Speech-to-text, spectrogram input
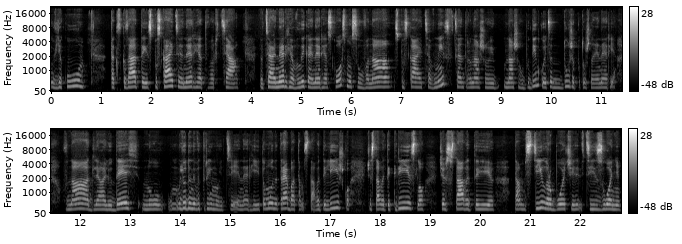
в яку, так сказати, спускається енергія творця. Ця енергія, велика енергія з космосу, вона спускається вниз в центр нашого, нашого будинку, і це дуже потужна енергія. Вона для людей, ну люди не витримують цієї енергії, тому не треба там ставити ліжко, чи ставити крісло, чи ставити там стіл робочий в цій зоні.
